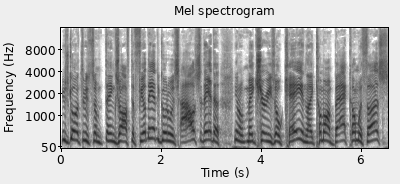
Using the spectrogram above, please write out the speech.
He was going through some things off the field. They had to go to his house and they had to, you know, make sure he's okay and like, come on back, come with us.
